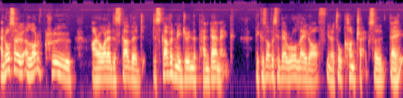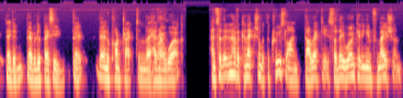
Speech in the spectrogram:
and also a lot of crew are what I discovered discovered me during the pandemic because obviously they were all laid off. You know, it's all contracts, so they they didn't they were just basically they they're in a contract and they had right. no work, and so they didn't have a connection with the cruise line directly, so they weren't getting information.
